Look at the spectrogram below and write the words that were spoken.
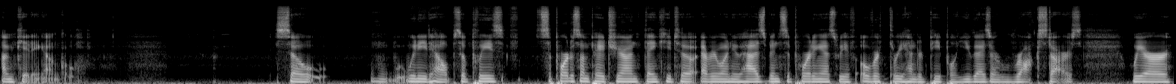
I'm kidding, Uncle. So we need help. So please support us on Patreon. Thank you to everyone who has been supporting us. We have over 300 people. You guys are rock stars. We are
